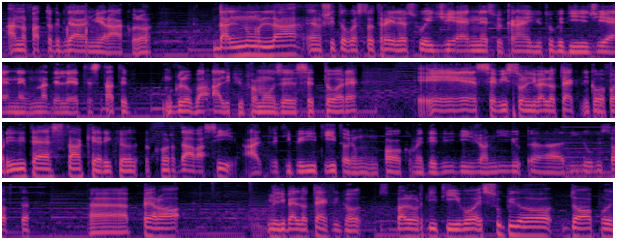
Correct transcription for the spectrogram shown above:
hanno fatto gridare il miracolo. Dal nulla è uscito questo trailer su IGN, sul canale YouTube di IGN, una delle testate globali più famose del settore e si è visto un livello tecnico fuori di testa che ricordava sì altri tipi di titoli un po' come The Division di, uh, di Ubisoft uh, però un livello tecnico sbalorditivo e subito dopo,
